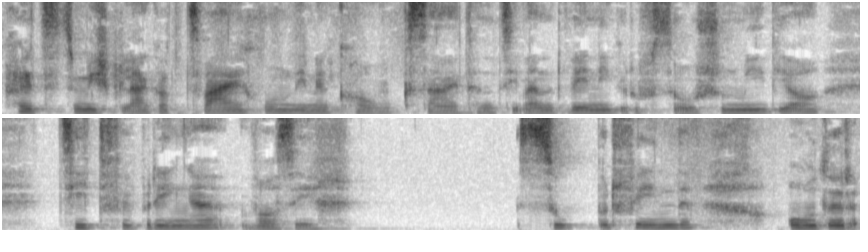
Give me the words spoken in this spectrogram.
Ich hatte zum Beispiel auch zwei Kundinnen, die gesagt haben, sie wollen weniger auf Social Media Zeit verbringen, was ich super finde. Oder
